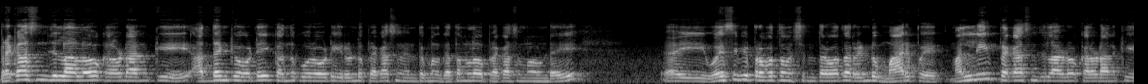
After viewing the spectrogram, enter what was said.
ప్రకాశం జిల్లాలో కలవడానికి అద్దంకి ఒకటి కందుకూరు ఒకటి ఈ రెండు ప్రకాశం ఇంతకుముందు గతంలో ప్రకాశంలో ఉండేవి ఈ వైసీపీ ప్రభుత్వం వచ్చిన తర్వాత రెండు మారిపోయాయి. మళ్ళీ ప్రకాశం జిల్లాలో కలవడానికి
